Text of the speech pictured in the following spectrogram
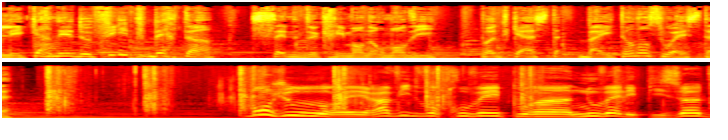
Les carnets de Philippe Bertin, scène de crime en Normandie. Podcast by Tendance Ouest. Bonjour et ravi de vous retrouver pour un nouvel épisode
